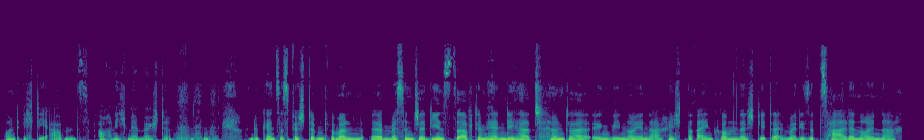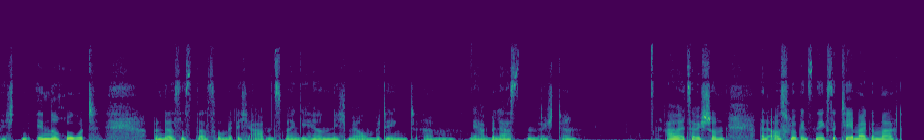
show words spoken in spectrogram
und ich die abends auch nicht mehr möchte. Und du kennst es bestimmt, wenn man äh, Messenger-Dienste auf dem Handy hat und da irgendwie neue Nachrichten reinkommen, dann steht da immer diese Zahl der neuen Nachrichten in Rot. Und das ist das, womit ich abends mein Gehirn nicht mehr unbedingt ähm, ja, belasten möchte. Aber jetzt habe ich schon einen Ausflug ins nächste Thema gemacht.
